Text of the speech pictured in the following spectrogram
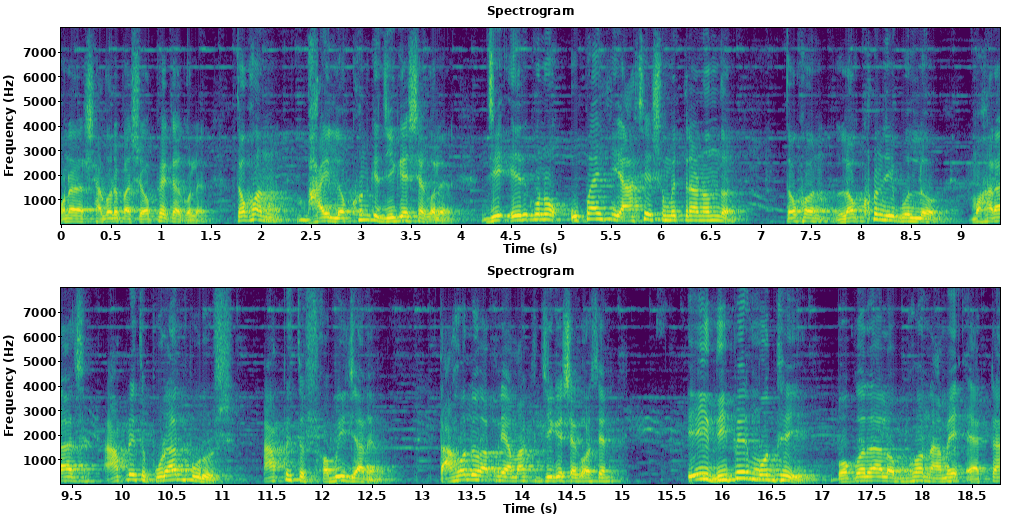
ওনারা সাগরের পাশে অপেক্ষা করলেন। তখন ভাই লক্ষণকে জিজ্ঞাসা করলেন যে, এর কোনো উপায় কি আছে সুমিত্রানন্দন? তখন লক্ষণজি বলল, মহারাজ, আপনি তো পুরাণ পুরুষ, আপনি তো সবই জানেন। তাহলেও আপনি আমাকে জিজ্ঞাসা করছেন। এই দ্বীপের মধ্যেই বকদালভ্য নামে একটা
